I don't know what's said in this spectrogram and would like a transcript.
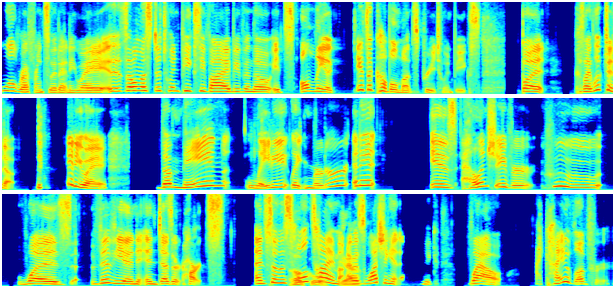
we'll reference it anyway. It's almost a Twin Peaksy vibe, even though it's only a it's a couple months pre Twin Peaks. But because I looked it up. anyway, the main lady, like murderer in it, is Helen Shaver, who was Vivian in Desert Hearts. And so this Oh, whole cool. time I was watching it, like, wow, I kind of love her.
